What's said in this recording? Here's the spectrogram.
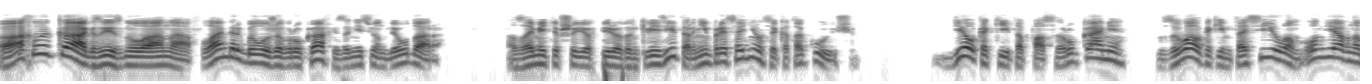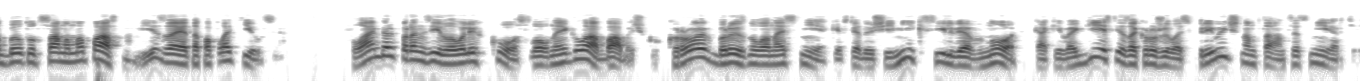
«Ах вы как!» — взвизгнула она. Фламберг был уже в руках и занесен для удара. Заметивший ее вперед инквизитор не присоединился к атакующим. Дел какие-то пасы руками, взывал каким-то силам, он явно был тут самым опасным и за это поплатился. Фламберг пронзил его легко, словно игла бабочку. Кровь брызнула на снег, и в следующий миг Сильвия вновь, как и в Эгесте, закружилась в привычном танце смерти.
